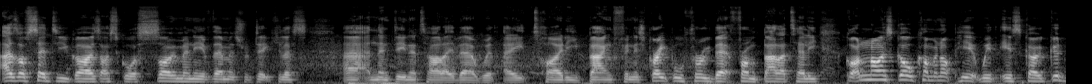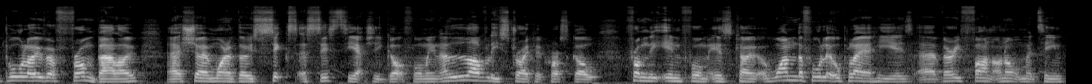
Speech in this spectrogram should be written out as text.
As I've said to you guys, I score so many of them, it's ridiculous. Uh, and then Di Natale there with a tidy bang finish. Great ball through there from Balotelli. Got a nice goal coming up here with Isco. Good ball over from Ballo, uh, showing one of those six assists he actually got for me. And a lovely striker cross goal from the inform Isco. A wonderful little player he is. Uh, very fun on Ultimate Team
